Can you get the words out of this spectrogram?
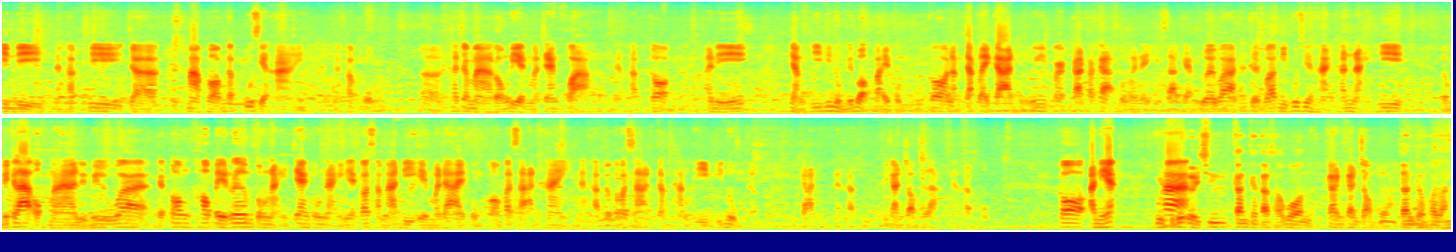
ยินดีนะครับที่จะมาพร้อมกับผู้เสียหายนะครับผมเอ่อถ้าจะมาร้องเรียนมาแจ้งความนะครับ ก็อันนี้อย่างที่พี่หนุ่มได้บอกไป ผมก็หลังจากรายการผมก็มีการประกาศลงไปในอินสตาแกรมด้วยว่า ถ้าเกิดว่ามีผู้เสียหายท่านไหนที่เอ่อ ไม่กล้าออกมาหรือไม่รู้ว่าจะต้องเข้าไปเริ่มตรงไหนแจ้งตรงไหนเนี่ยก็สามารถ DM มาได้ผมพร้อมประสานให้นะครับแล้วก็ประสานกับทางทีมพี่หนุ่มกับพี่กันนะครับพี่กันจอมพลังนะครับผมก็อันเนี้ยคุณถ้าจะได้เอ่ยชื่อกันกันตาถาวรเหรอการการจอมพลังกันจอมพลัง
